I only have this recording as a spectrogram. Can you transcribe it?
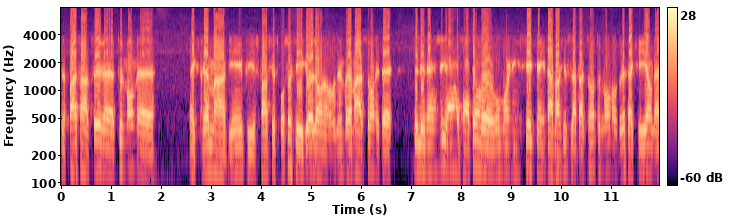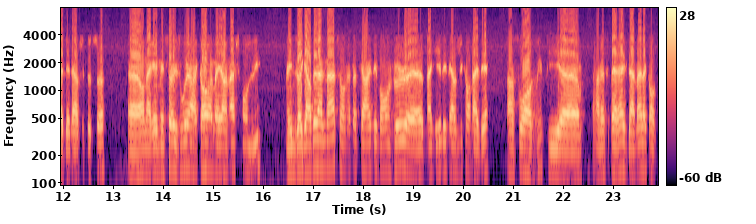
de, faire sentir euh, tout le monde extrêmement bien. Puis je pense que c'est pour ça que les gars, là, on, aime vraiment ça. On était c'est l'énergie. Hein, on sentait au, morning skate quand il était embarqué sur la patinoire, tout le monde, on dirait, ça criait, on avait de l'énergie, tout ça. On aurait aimé ça jouer encore un meilleur match pour lui. Mais il nous a gardé dans le match. On a fait quand même des bons jeux euh, malgré l'énergie qu'on avait. en soirée. Puis euh, en espérant évidemment là, contre,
